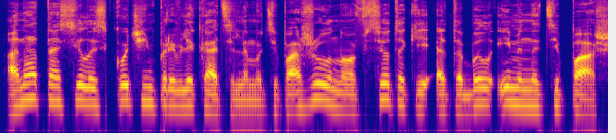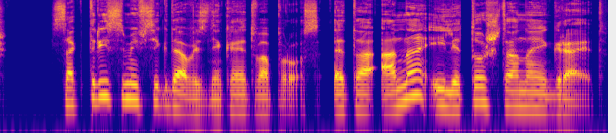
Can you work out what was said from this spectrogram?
Она относилась к очень привлекательному типажу, но все-таки это был именно типаж. С актрисами всегда возникает вопрос, это она или то, что она играет?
